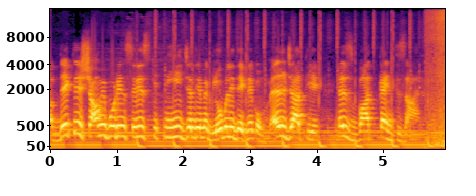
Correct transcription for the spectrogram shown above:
अब देखते हैं Xiaomi 14 सीरीज़ कितनी ही जल्दी हमें ग्लोबली देखने को मिल जाती है। इस बात का इंतज़ार।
